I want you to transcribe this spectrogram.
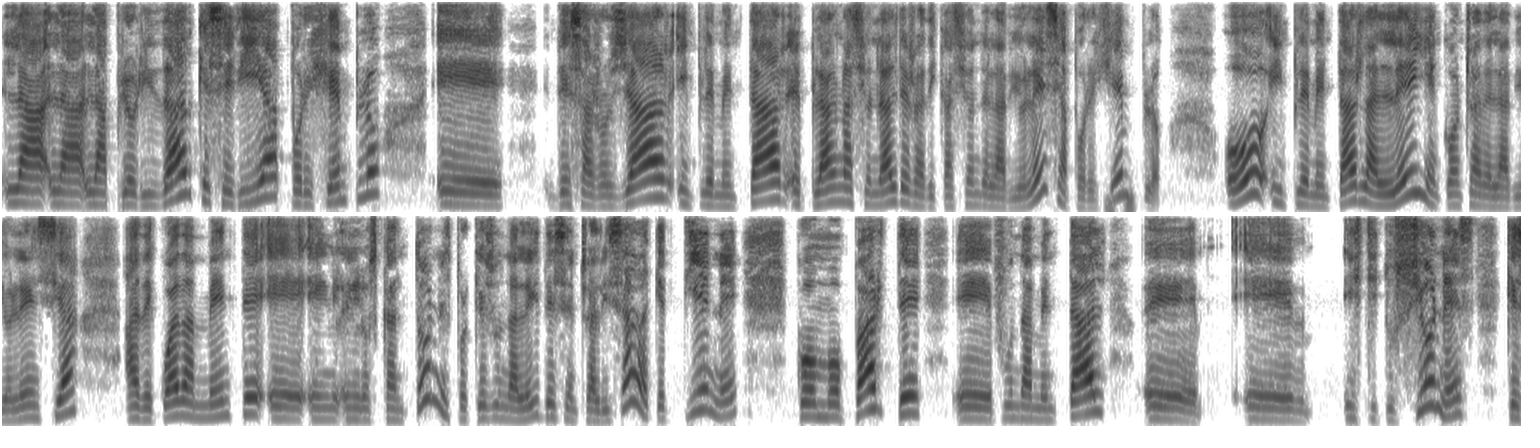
la, prioridad que sería, por ejemplo, eh, desarrollar, implementar el Plan Nacional de Erradicación de la Violencia, por ejemplo, o implementar la ley en contra de la violencia adecuadamente eh, en, los cantones, porque es una ley descentralizada que tiene como parte eh, fundamental eh, instituciones que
